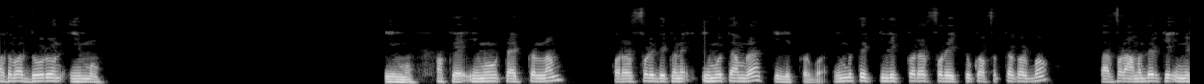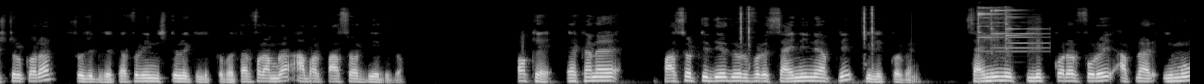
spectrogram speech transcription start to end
অথবা ধরুন imo. Imo okay imo type করলাম। করার পরে দেখুন, ইমোতে আমরা ক্লিক করব। ইমোতে ক্লিক করার পরে একটু অপেক্ষা করব। তারপর আমাদেরকে ইনস্টল করার সুযোগ দেবে। তারপর ইনস্টলে ক্লিক করব। তারপর আমরা আবার পাসওয়ার্ড দিয়ে দিব। ওকে এখানে পাসওয়ার্ডটি দিয়ে দেওয়ার পরে সাইন ইনে আপনি ক্লিক করবেন। সাইন ইনে ক্লিক করার পরেই আপনার ইমো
